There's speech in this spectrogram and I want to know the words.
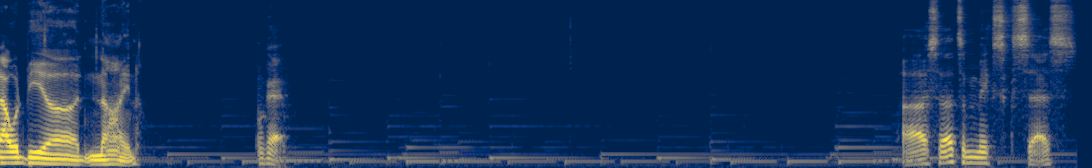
That would be a nine. Okay. Uh, so that's a mixed success.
